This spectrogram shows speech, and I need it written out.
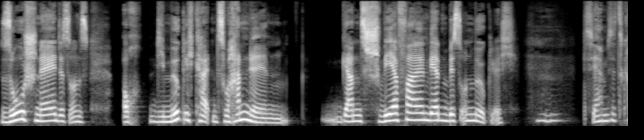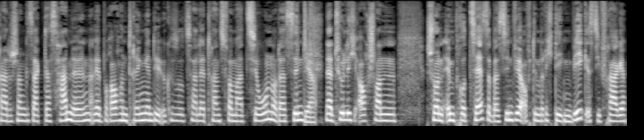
so schnell, dass uns auch die Möglichkeiten zu handeln ganz schwer fallen werden bis unmöglich. Mhm. Sie haben es jetzt gerade schon gesagt, das Handeln. Wir brauchen dringend die ökosoziale Transformation oder sind ja. natürlich auch schon schon im Prozess, aber sind wir auf dem richtigen Weg, ist die Frage.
